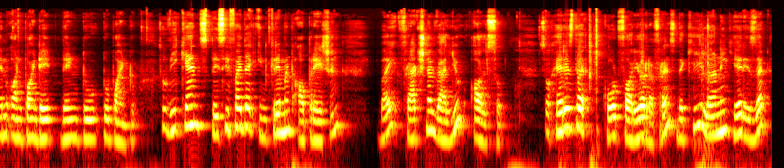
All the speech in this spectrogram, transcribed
then 1.8 then 2 2.2 so we can specify the increment operation by fractional value also. So here is the code for your reference. The key learning here is that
